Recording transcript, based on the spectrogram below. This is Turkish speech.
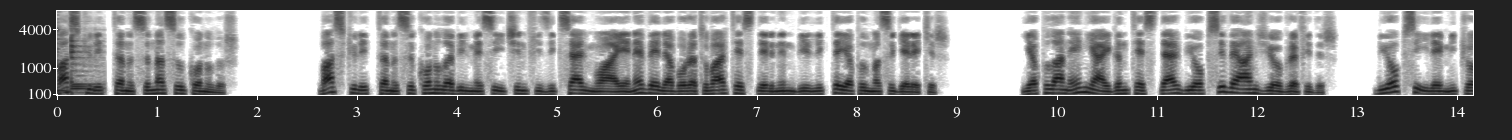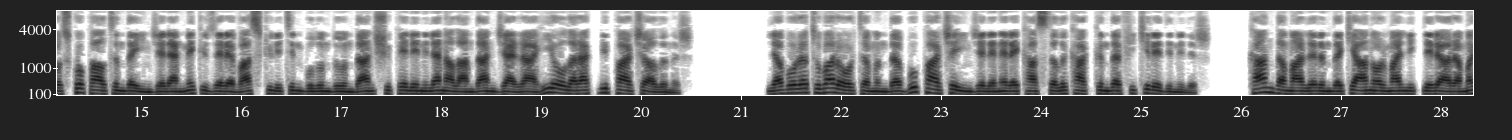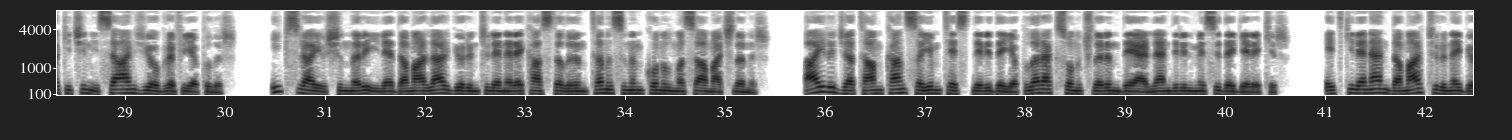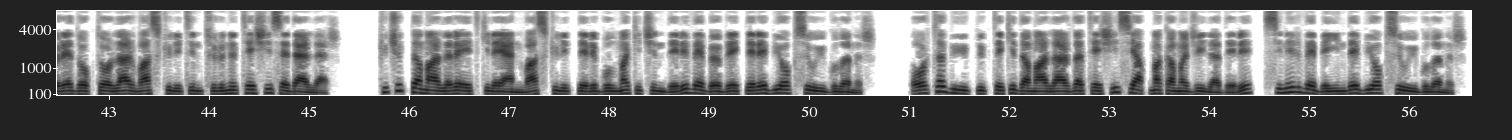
Vaskülit tanısı nasıl konulur? Vaskülit tanısı konulabilmesi için fiziksel muayene ve laboratuvar testlerinin birlikte yapılması gerekir. Yapılan en yaygın testler biyopsi ve anjiyografidir. Biyopsi ile mikroskop altında incelenmek üzere vaskülitin bulunduğundan şüphelenilen alandan cerrahi olarak bir parça alınır. Laboratuvar ortamında bu parça incelenerek hastalık hakkında fikir edinilir. Kan damarlarındaki anormallikleri aramak için ise anjiyografi yapılır. X-ray ışınları ile damarlar görüntülenerek hastalığın tanısının konulması amaçlanır. Ayrıca tam kan sayım testleri de yapılarak sonuçların değerlendirilmesi de gerekir. Etkilenen damar türüne göre doktorlar vaskülitin türünü teşhis ederler. Küçük damarları etkileyen vaskülitleri bulmak için deri ve böbreklere biyopsi uygulanır. Orta büyüklükteki damarlarda teşhis yapmak amacıyla deri, sinir ve beyinde biyopsi uygulanır.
